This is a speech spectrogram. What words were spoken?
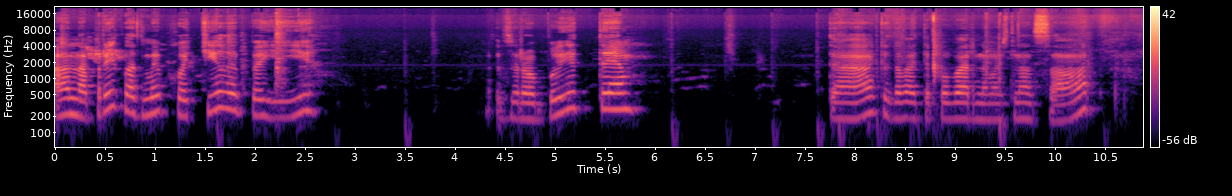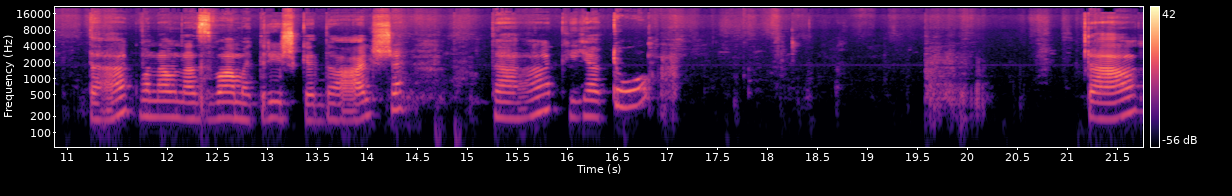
А, наприклад, ми б хотіли б її зробити. Так, давайте повернемось назад. Так, вона у нас з вами трішки далі. Так, як. То Так.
